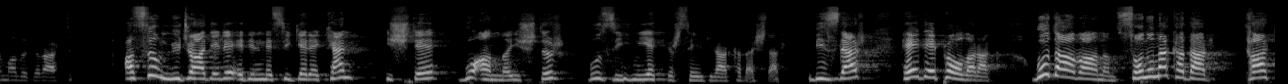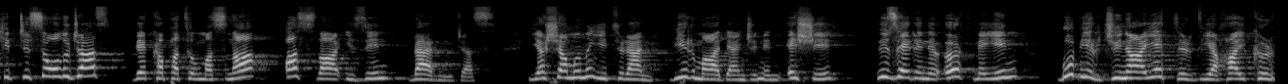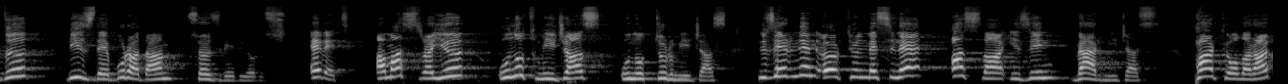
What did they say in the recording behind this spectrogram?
olmalıdır artık. Asıl mücadele edilmesi gereken işte bu anlayıştır, bu zihniyettir sevgili arkadaşlar. Bizler HDP olarak bu davanın sonuna kadar takipçisi olacağız ve kapatılmasına asla izin vermeyeceğiz. Yaşamını yitiren bir madencinin eşi üzerini örtmeyin bu bir cinayettir diye haykırdı. Biz de buradan söz veriyoruz. Evet, Amasra'yı unutmayacağız, unutturmayacağız. Üzerinin örtülmesine asla izin vermeyeceğiz. Parti olarak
